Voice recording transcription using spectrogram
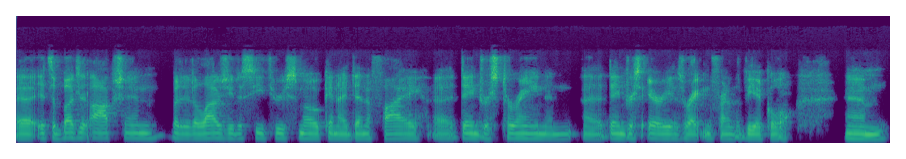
uh, it's a budget option, but it allows you to see through smoke and identify uh, dangerous terrain and uh, dangerous areas right in front of the vehicle. Um,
